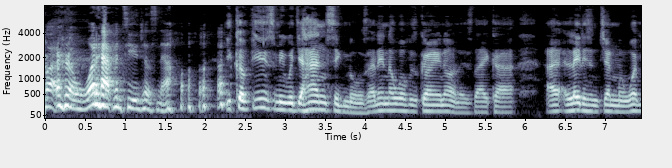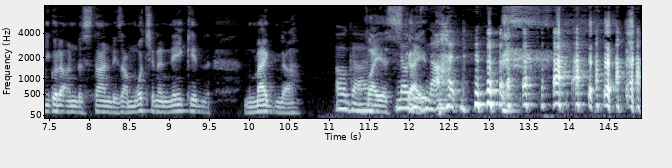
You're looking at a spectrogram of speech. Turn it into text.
I don't know what happened to you just now. you confused me with your hand signals. I didn't know what was going on. It's like, uh, I, ladies and gentlemen, what you got to understand is I'm watching a naked Magna. Oh God, Via no, he's not.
